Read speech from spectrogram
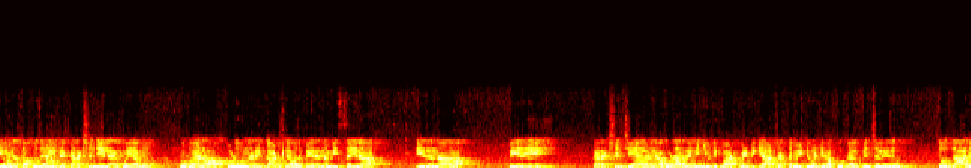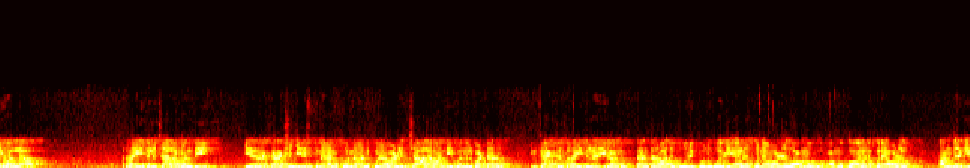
ఏమైనా తప్పు జరిగితే కరెక్షన్ చేయలేకపోయాము. ఒకవేళ అప్పుడు ఉన్న రికార్డ్స్లో ఎవరి పేరైనా మిస్ అయినా ఏదన్నా వేరే కరెక్షన్ చేయాలన్నా కూడా రెవెన్యూ డిపార్ట్మెంట్కి ఆ చట్టం ఎటువంటి హక్కు కల్పించలేదు. సో దానివల్ల రైతులు చాలామంది ఏదైనా కరెక్షన్ చేసుకునే అనుకున్న అనుకునే వాళ్ళు చాలామంది ఇబ్బందులు పడ్డారు. ఇన్ఫ్యాక్ట్ రైతులనే కాదు దాని తర్వాత భూమి కొనుగోలు చేయాలనుకునే వాళ్ళు అమ్ముకు అమ్ముకోవాలనుకునే వాళ్ళు అందరికీ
